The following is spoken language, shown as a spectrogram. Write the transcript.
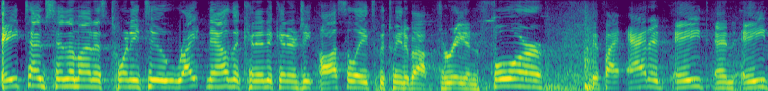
8 times 10 to the minus 22. Right now the kinetic energy oscillates between about 3 and 4. If I added 8 and 8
